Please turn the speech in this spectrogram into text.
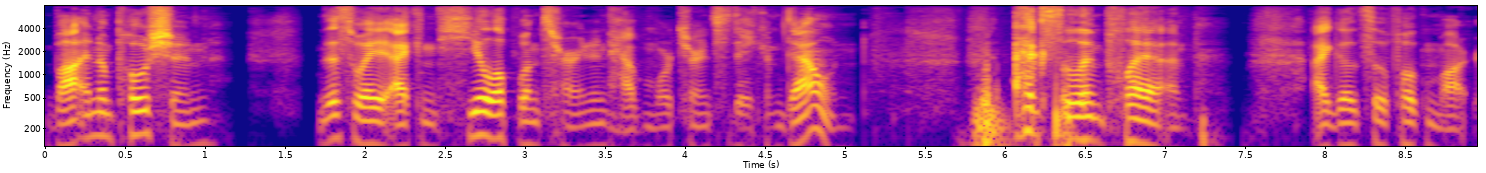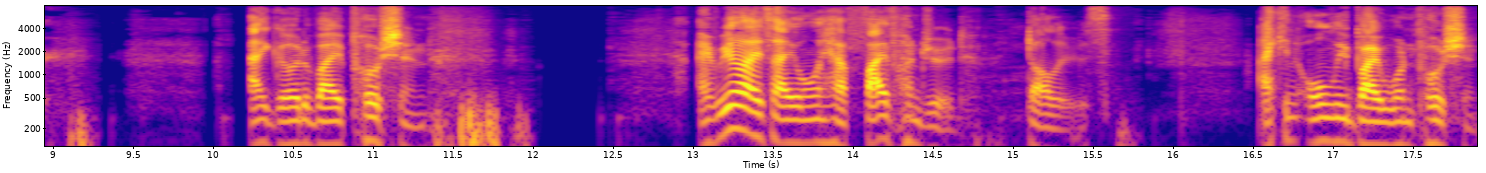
bought in a potion. This way I can heal up one turn and have more turns to take him down. Excellent plan. I go to the Pokemon. I go to buy a potion. I realize I only have $500. I can only buy one potion.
